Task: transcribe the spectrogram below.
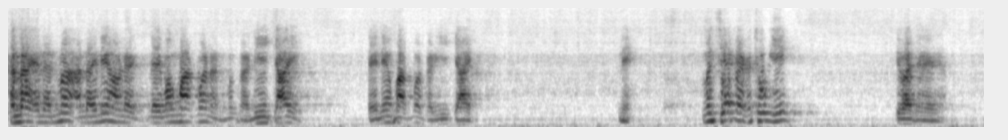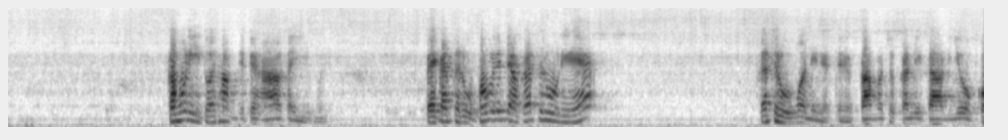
คันใดอันนั้นมาอันใดนี่เอาได้ได้มากๆว่านั่นมันก็ดีใจ แต่เนี่ยมากมันก็ดีใจ นี่ มันเสียไปกระทุกอีกที่ว่าจะไงเนี่ยกรรมนีตัวถ้ำจะไปหาเอาใส่อยู่มัน ไปกัสรุพระพุทธเจ้ากัสรุนี่แหละกัสรุว่านี่เนี่ยแต่กรรมสุกันิการโยโก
